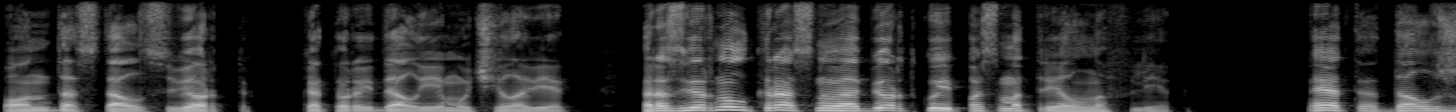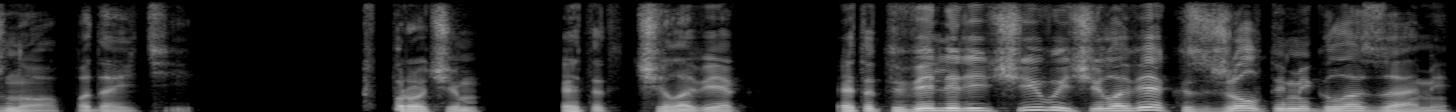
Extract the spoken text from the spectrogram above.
Он достал сверток, который дал ему человек, развернул красную обертку и посмотрел на флект. Это должно подойти. Впрочем, этот человек, этот велеречивый человек с желтыми глазами,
